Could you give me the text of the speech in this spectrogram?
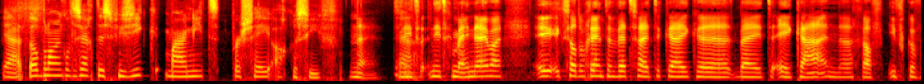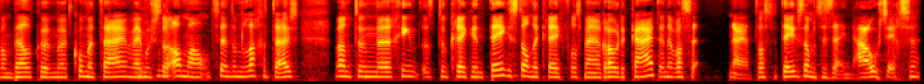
Ja, het is wel belangrijk om te zeggen, het is fysiek, maar niet per se agressief. Nee, niet, niet gemeen. Nee, maar ik, ik zat op een gegeven moment een wedstrijd te kijken bij het EK en uh, gaf Yveske van Belkum commentaar. En wij moesten er mhm. allemaal ontzettend om lachen thuis. Want toen, uh, ging, toen kreeg een tegenstander kreeg volgens mij een rode kaart. En dan was ze, nou ja, het was de tegenstander. Ze zei, nou, zegt ze,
